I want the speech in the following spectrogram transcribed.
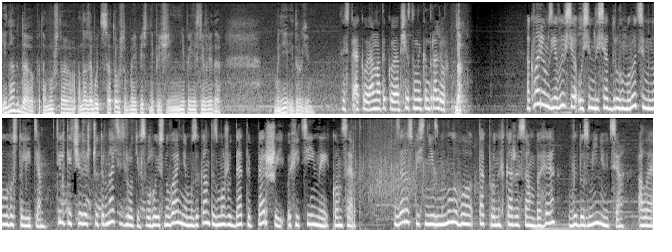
Иногда, потому что она заботится о том, чтобы мои песни не, причи- не принесли вреда мне и другим. То есть такой, она такой общественный контролер. Да. Акваріум з'явився у 72-му році минулого століття. Тільки через 14 років свого існування музиканти зможуть дати перший офіційний концерт. Зараз пісні з минулого, так про них каже сам БГ, видозмінюються, але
